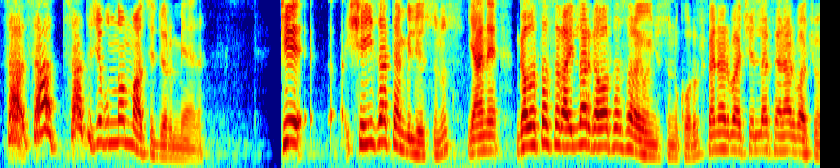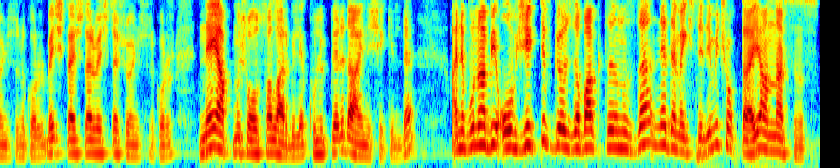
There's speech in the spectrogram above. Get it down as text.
Sa sa sadece bundan bahsediyorum yani. Ki şeyi zaten biliyorsunuz. Yani Galatasaraylılar Galatasaray oyuncusunu korur. Fenerbahçeliler Fenerbahçe oyuncusunu korur. Beşiktaşlar Beşiktaş oyuncusunu korur. Ne yapmış olsalar bile kulüpleri de aynı şekilde. Hani buna bir objektif gözle baktığınızda ne demek istediğimi çok daha iyi anlarsınız.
